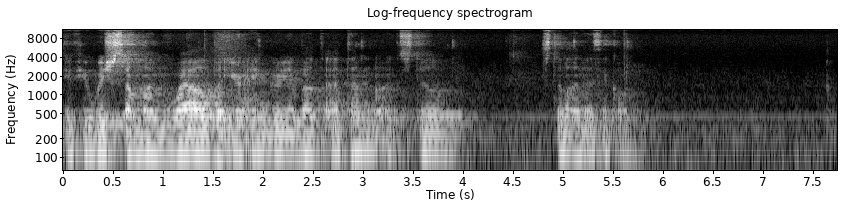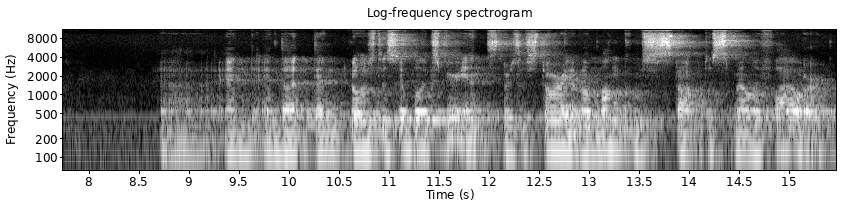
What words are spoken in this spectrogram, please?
if you wish someone well, but you're angry about that, then it's still still unethical. Uh, and and that then goes to simple experience. There's a story of a monk who stopped to smell a flower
